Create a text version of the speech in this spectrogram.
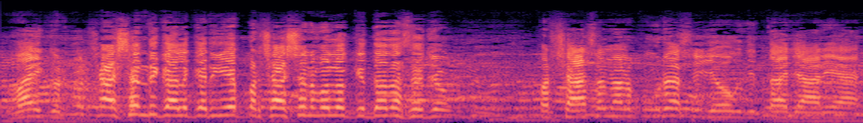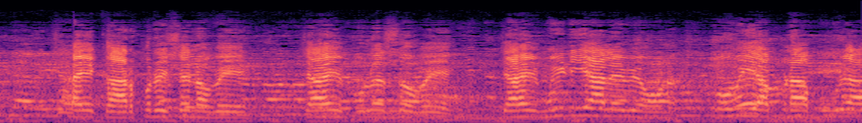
ਵਾਹਿਗੁਰੂ ਜੀ ਪ੍ਰਸ਼ਾਸਨ ਦੀ ਗੱਲ ਕਰੀਏ ਪ੍ਰਸ਼ਾਸਨ ਵੱਲੋਂ ਕਿੱਦਾਂ ਦਾ ਸਹਿਯੋਗ? ਪ੍ਰਸ਼ਾਸਨ ਨਾਲ ਪੂਰਾ ਸਹਿਯੋਗ ਦਿੱਤਾ ਜਾ ਰਿਹਾ ਹੈ। ਚਾਹੇ ਕਾਰਪੋਰੇਸ਼ਨ ਹੋਵੇ ਚਾਹੇ ਪੁਲਿਸ ਹੋਵੇ ਚਾਹੇ ਮੀਡੀਆ ਵਾਲੇ ਵੀ ਹੋਣ ਉਹ ਵੀ ਆਪਣਾ ਪੂਰਾ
